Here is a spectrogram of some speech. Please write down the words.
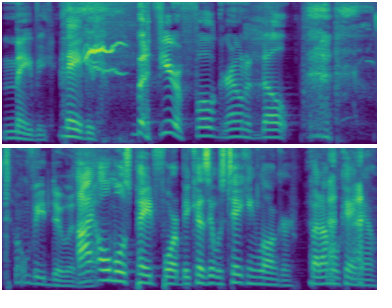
maybe. maybe But if you're a full grown adult, don't be doing i almost paid for it because it was taking longer but i'm okay now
